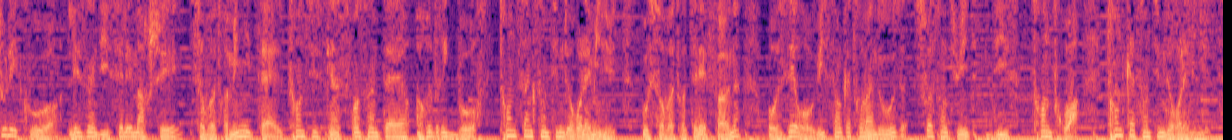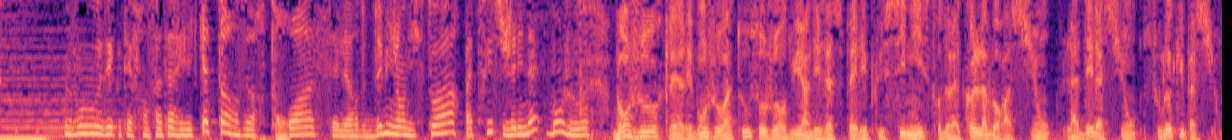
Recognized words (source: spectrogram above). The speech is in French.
tous les cours, les indices et les marchés sur votre Minitel 3615 France Inter, rubrique bourse, 35 centimes d'euros la minute. Ou sur votre téléphone au 0892 68 10 33, 34 centimes d'euros la minute. Vous écoutez France Inter, il est 14h03, c'est l'heure de 2000 ans d'histoire. Patrice Gélinet, bonjour. Bonjour Claire et bonjour à tous. Aujourd'hui, un des aspects les plus sinistres de la collaboration, la délation sous l'occupation.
